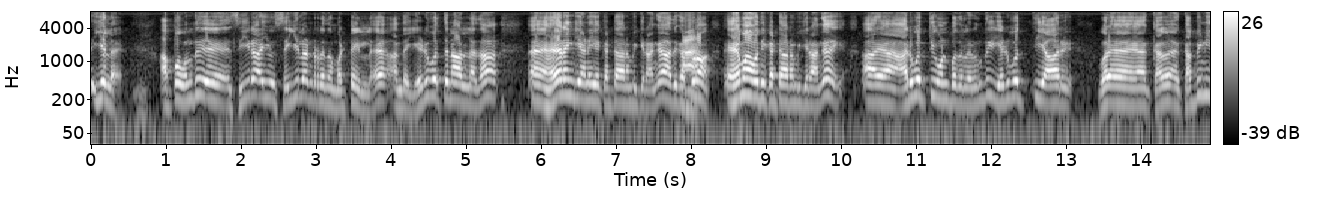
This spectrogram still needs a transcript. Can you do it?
செய்யல. அப்போ வந்து சீராய்வு செய்யலன்றது மட்டும் இல்ல அந்த எழுபத்தி நாலுல தான் ஹேரங்கி அணையை கட்ட ஆரம்பிக்கிறாங்க. அதுக்கப்புறம் ஹேமாவதி கட்ட ஆரம்பிக்கிறாங்க. அறுபத்தி ஒன்பதுல இருந்து எழுபத்தி ஆறு வர கபினி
